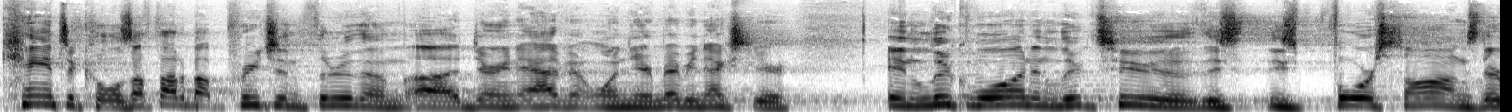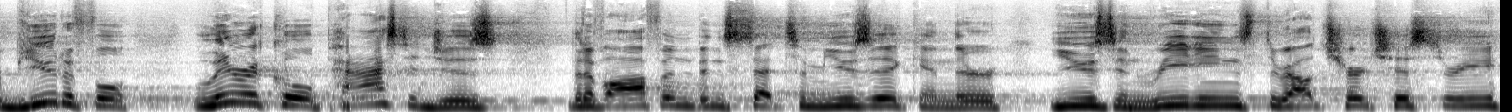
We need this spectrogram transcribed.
canticles. I've thought about preaching through them uh, during Advent one year, maybe next year. In Luke 1 and Luke 2, these, these four songs, they're beautiful lyrical passages that have often been set to music and they're used in readings throughout church history.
